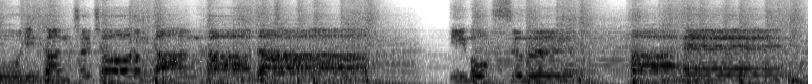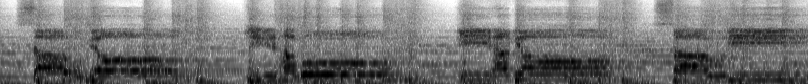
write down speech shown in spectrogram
우린 강철처럼 강하다. 이 목숨을 다해 싸우며 일하고 일하며 싸우리.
